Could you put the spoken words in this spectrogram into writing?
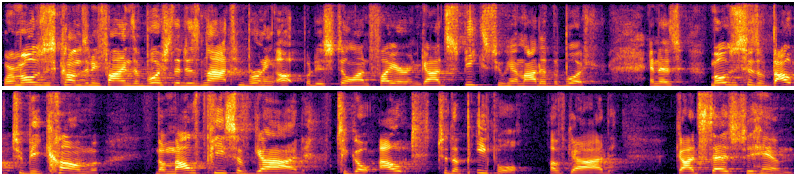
where Moses comes and he finds a bush that is not burning up, but is still on fire, and God speaks to him out of the bush. And as Moses is about to become the mouthpiece of God to go out to the people of God, God says to him,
